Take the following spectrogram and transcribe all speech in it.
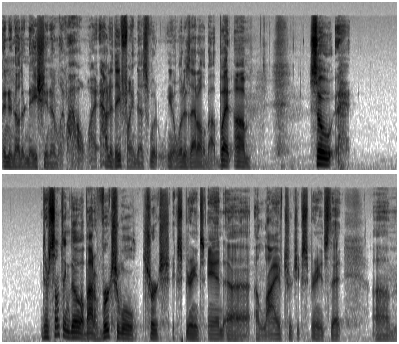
in another nation. And I'm like, wow, why, how did they find us? What you know, what is that all about? But um, so there's something though about a virtual church experience and uh, a live church experience that um,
